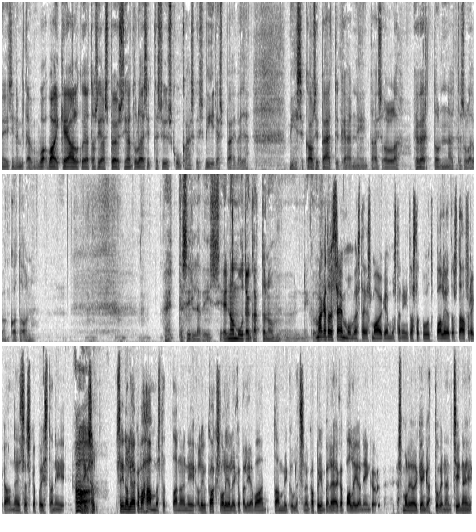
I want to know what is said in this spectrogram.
ei siinä mitään Va- vaikea alku, ja tosiaan Spursihan tulee sitten syyskuun 25. päivä, ja mihin se kausi päättykään, niin taisi olla Everton näyttäisi olevan kotona. Että sillä viisi. En ole muuten kattonut. Niin kuin... Mä katsoin sen mun mielestä, jos mä oikein muistan, niin tuosta puhut paljon tuosta Afrikan Nations Cupista, niin Aa. se, siinä oli aika vähän että noin, niin oliko kaksi valioliikapeliä vaan tammikuulle, että siinä on kapin pelejä aika paljon, niin kuin, jos mä olin oikein kattuvina, niin siinä ei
